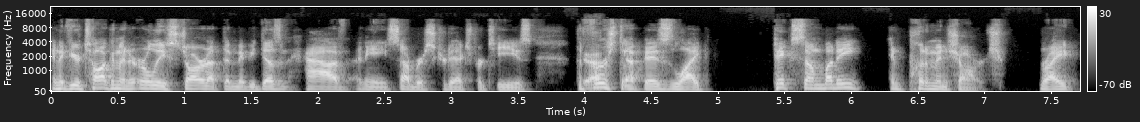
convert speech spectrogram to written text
And if you're talking about an early startup that maybe doesn't have any cybersecurity expertise, the yeah. first step is like pick somebody and put them in charge. Right.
